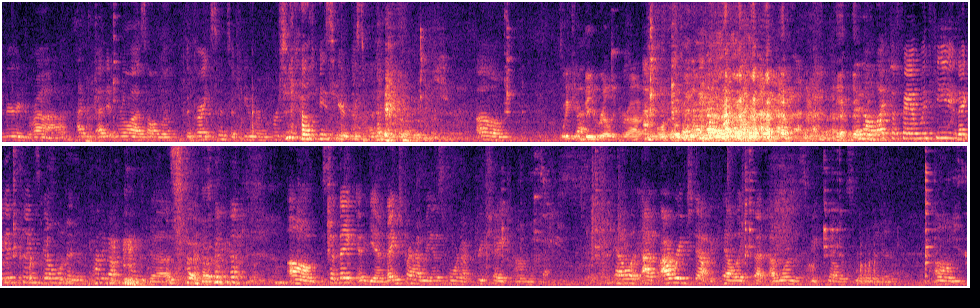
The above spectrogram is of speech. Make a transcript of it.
is very dry. I, I didn't realize all the, the great sense of humor and personalities here this morning. Um, We can be really dry if you want to. And I like the family feud, that gets things going and kind of got me does. Um, so thank, again, thanks for having me this morning, I appreciate, um, Kelly, I, I reached out to Kelly, because I, I wanted to speak to y'all this morning, and, um,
